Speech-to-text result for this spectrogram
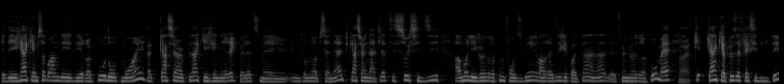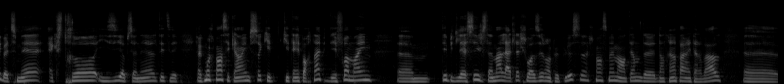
y a des gens qui aiment ça prendre des, des repos, d'autres moins. Fait que quand c'est un plan qui est générique, ben là, tu mets une, journée optionnelle. Puis quand c'est un athlète, c'est sûr que s'il dit Ah, moi, les journées de repos me font du bien, le vendredi, j'ai pas le temps, tu mets une journée de repos. Mais Ouais. quand il y a plus de flexibilité, ben, tu mets extra, easy, optionnel. tu sais, tu sais. Fait que moi, je pense que c'est quand même ça qui est, qui est important. Puis des fois, même, euh, puis de laisser justement l'athlète choisir un peu plus. là. je pense même en termes de- d'entraînement par intervalle. Euh,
